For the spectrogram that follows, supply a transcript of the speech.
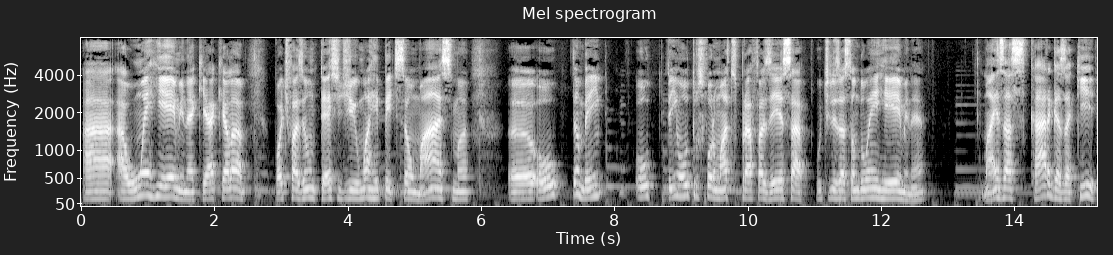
a, a 1RM, né? Que é aquela. Pode fazer um teste de uma repetição máxima, uh, ou também ou tem outros formatos para fazer essa utilização do 1RM, né? mas as cargas aqui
